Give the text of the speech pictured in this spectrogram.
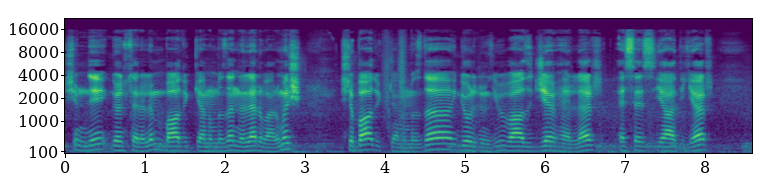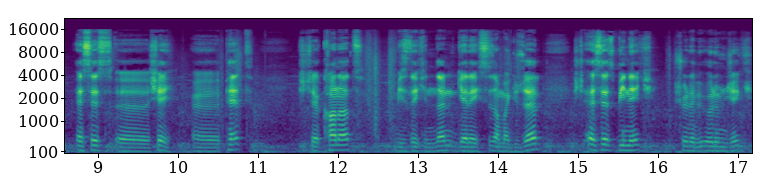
Şimdi gösterelim bağ dükkanımızda neler varmış. İşte bağ dükkanımızda gördüğünüz gibi bazı cevherler, SS yadigar, SS e, şey e, pet, işte kanat bizdekinden gereksiz ama güzel. İşte SS binek, şöyle bir örümcek.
